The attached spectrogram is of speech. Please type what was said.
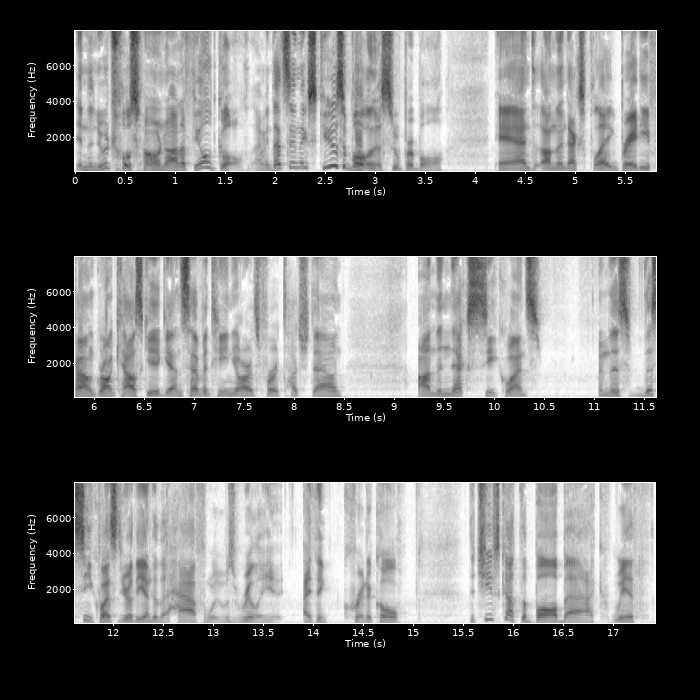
in the neutral zone on a field goal. I mean, that's inexcusable in a Super Bowl. And on the next play, Brady found Gronkowski again, 17 yards for a touchdown. On the next sequence, and this this sequence near the end of the half was really, I think, critical. The Chiefs got the ball back with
